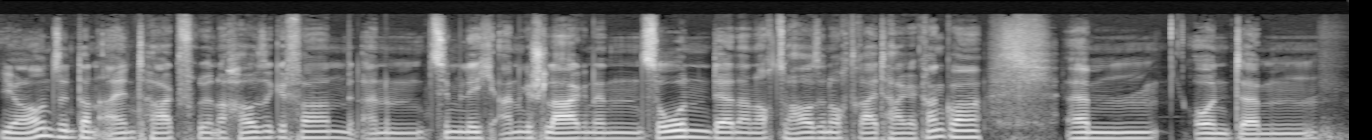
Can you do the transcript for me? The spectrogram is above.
Ja, und sind dann einen Tag früher nach Hause gefahren mit einem ziemlich angeschlagenen Sohn, der dann auch zu Hause noch drei Tage krank war. Ähm, und ähm,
